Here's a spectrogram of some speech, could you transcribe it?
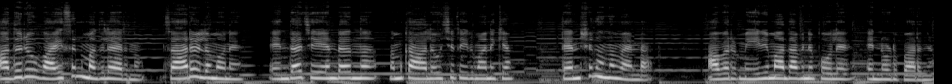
അതൊരു വയസ്സൻ മതിലായിരുന്നു. സാരമില്ല മോനെ. എന്താ ചെയ്യേണ്ടതെന്ന് നമുക്ക് ആലോചിച്ച് തീരുമാനിക്കാം. ടെൻഷനൊന്നും വേണ്ട. അവർ മേരി മാതാവിനെ പോലെ എന്നോട് പറഞ്ഞു.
